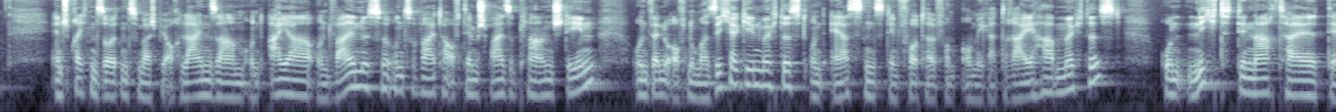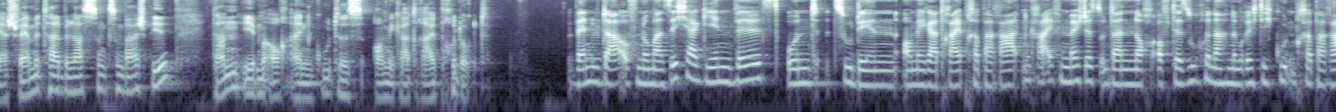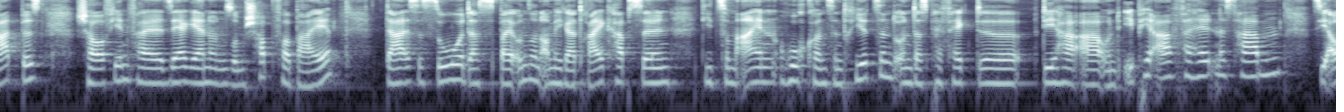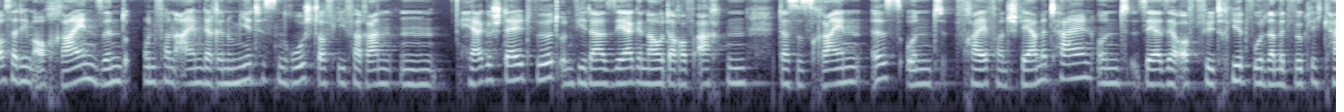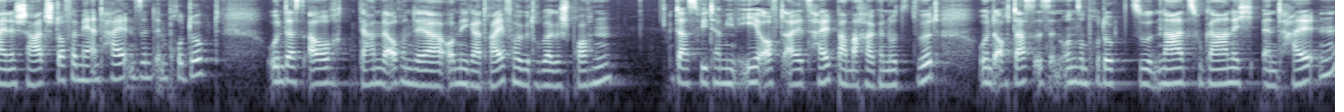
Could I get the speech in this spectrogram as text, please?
Entsprechend sollten zum Beispiel auch Leinsamen und Eier und Walnüsse und so weiter auf dem Speiseplan stehen. Und wenn du auf Nummer sicher gehen möchtest und erstens den Vorteil vom Omega-3 haben möchtest und nicht den Nachteil der Schwermetallbelastung zum Beispiel, dann eben auch ein gutes Omega-3-Produkt wenn du da auf Nummer sicher gehen willst und zu den Omega-3-Präparaten greifen möchtest und dann noch auf der Suche nach einem richtig guten Präparat bist, schau auf jeden Fall sehr gerne in unserem Shop vorbei. Da ist es so, dass bei unseren Omega-3-Kapseln, die zum einen hoch konzentriert sind und das perfekte DHA und EPA-Verhältnis haben, sie außerdem auch rein sind und von einem der renommiertesten Rohstofflieferanten hergestellt wird und wir da sehr genau darauf achten, dass es rein ist und frei von Schwermetallen und sehr, sehr oft filtriert wurde, damit wirklich keine Schadstoffe mehr enthalten sind im Produkt. Und das auch, da haben wir auch in der Omega-3-Folge drüber gesprochen, dass Vitamin E oft als Haltbarmacher genutzt wird. Und auch das ist in unserem Produkt so nahezu gar nicht enthalten.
